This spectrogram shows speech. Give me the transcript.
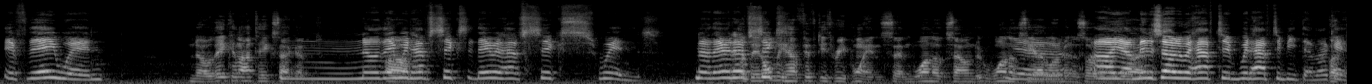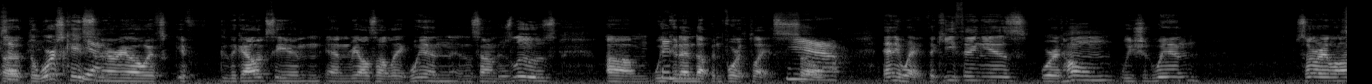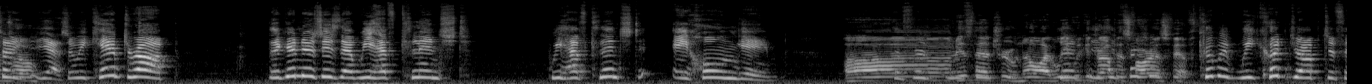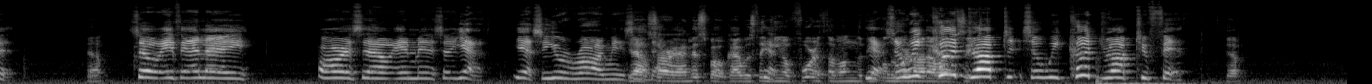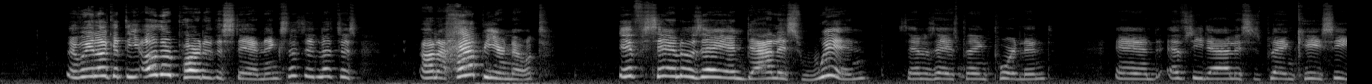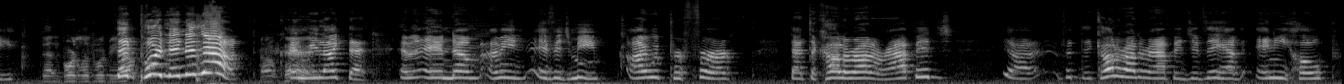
if they win. No, they cannot take second. No, they would Um, have six. They would have six wins. No, they would have. But they'd six. only have 53 points, and one of Sound, one of Seattle or Minnesota. Oh would yeah. Minnesota would have to would have to beat them. Okay, But the, so the worst case yeah. scenario, if if the Galaxy and, and Real Salt Lake win and the Sounders lose, um, we could end up in fourth place. yeah. Anyway, the key thing is we're at home. We should win. Sorry, So yeah, so we can't drop. The good news is that we have clinched. We have clinched a home game. Um, first- is that true? No, I believe the- we could drop as far as fifth. Could we? We could drop to fifth. Yep. So if LA, RSL, and Minnesota, yeah, yeah. So you were wrong when you Yeah, said that. sorry, I misspoke. I was thinking of fourth among the people Yeah, who so we not could LFC. drop. To, so we could drop to fifth. Yep. If we look at the other part of the standings, let's let's just on a happier note. If San Jose and Dallas win, San Jose is playing Portland, and FC Dallas is playing KC. Then Portland would be Then out. Portland is out. Okay. And we like that. And, and um, I mean, if it's me, I would prefer that the Colorado Rapids, uh, the Colorado Rapids, if they have any hope,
